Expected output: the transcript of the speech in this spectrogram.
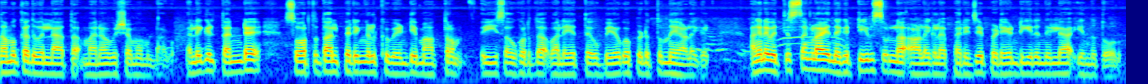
നമുക്കത് വല്ലാത്ത മനോവിഷമം ഉണ്ടാകും. അല്ലെങ്കിൽ തന്റെ സ്വാർത്ഥ താല്പര്യങ്ങൾക്ക് വേണ്ടി മാത്രം ഈ സൗഹൃദ വലയത്തെ ഉപയോഗപ്പെടുത്തുന്ന ആളുകൾ അങ്ങനെ വ്യത്യസ്തങ്ങളായ നെഗറ്റീവ്സ് ഉള്ള ആളുകളെ പരിചയപ്പെടേണ്ടിയിരുന്നില്ല എന്ന് തോന്നും.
